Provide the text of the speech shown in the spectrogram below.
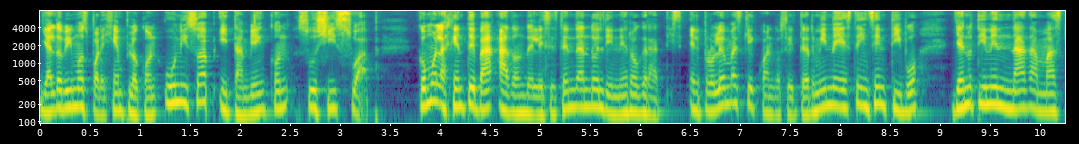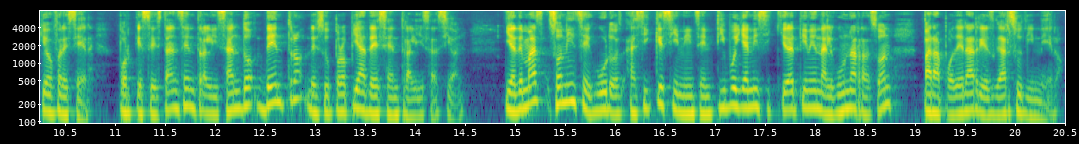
Ya lo vimos, por ejemplo, con Uniswap y también con SushiSwap. Cómo la gente va a donde les estén dando el dinero gratis. El problema es que cuando se termine este incentivo ya no tienen nada más que ofrecer, porque se están centralizando dentro de su propia descentralización y además son inseguros, así que sin incentivo ya ni siquiera tienen alguna razón para poder arriesgar su dinero.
